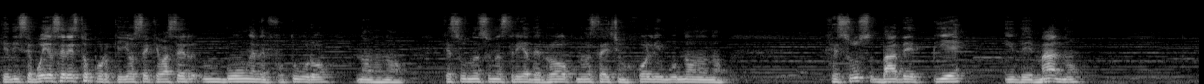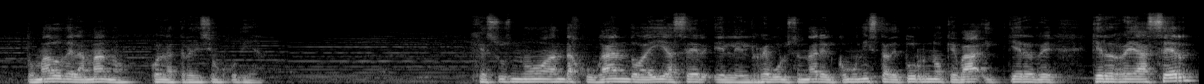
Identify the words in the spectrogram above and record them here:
que dice voy a hacer esto porque yo sé que va a ser un boom en el futuro. No, no, no. Jesús no es una estrella de rock, no está hecho en Hollywood, no, no, no. Jesús va de pie y de mano, tomado de la mano con la tradición judía. Jesús no anda jugando ahí a ser el, el revolucionario, el comunista de turno que va y quiere, quiere rehacer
